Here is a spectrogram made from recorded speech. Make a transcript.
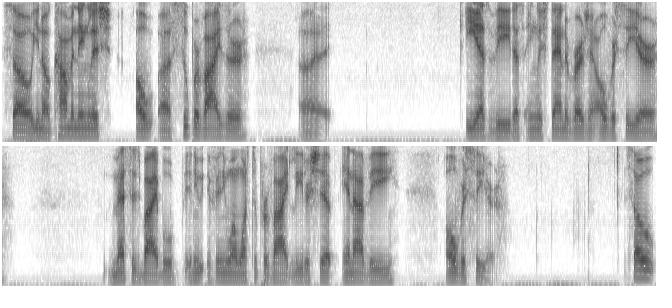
so you know, common English, oh, uh, supervisor, uh, ESV, that's English Standard Version, overseer, Message Bible, any, if anyone wants to provide leadership, NIV, overseer. So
